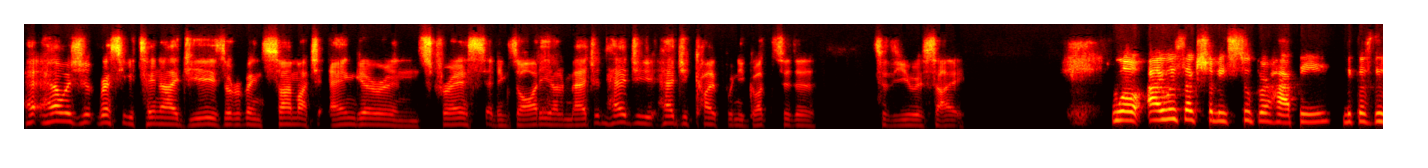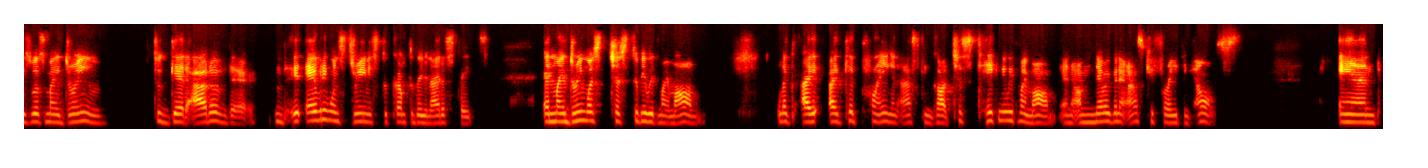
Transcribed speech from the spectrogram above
How, how was the rest of your teenage years? There have been so much anger and stress and anxiety, I'd imagine. How'd you how'd you cope when you got to the to the USA? Well, I was actually super happy because this was my dream to get out of there. It, everyone's dream is to come to the United States. And my dream was just to be with my mom. Like I, I kept praying and asking God, just take me with my mom. And I'm never to ask you for anything else. And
